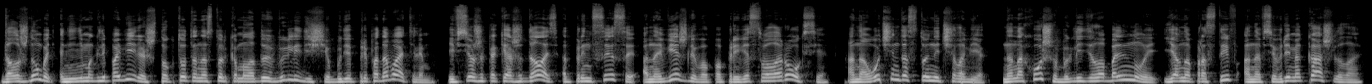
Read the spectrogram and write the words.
Должно быть, они не могли поверить, что кто-то настолько молодой выглядящий будет преподавателем. И все же, как и ожидалось от принцессы, она вежливо поприветствовала Рокси. Она очень достойный человек. Нанахоши выглядела больной, явно простыв, она все время кашляла.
